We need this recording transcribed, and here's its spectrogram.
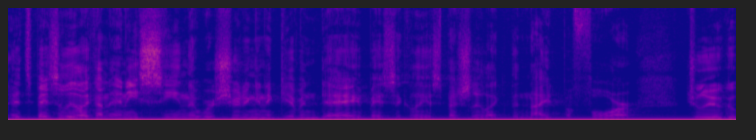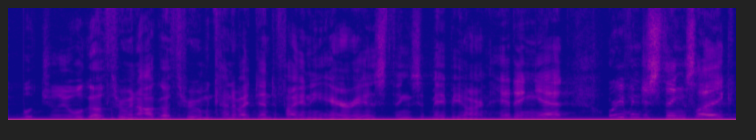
it's basically like on any scene that we're shooting in a given day, basically, especially like the night before. Julia, will- Julia will go through and I'll go through and kind of identify any areas, things that maybe aren't hitting yet, or even just things like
